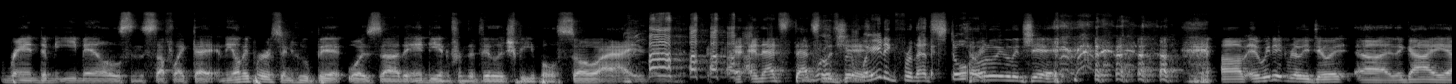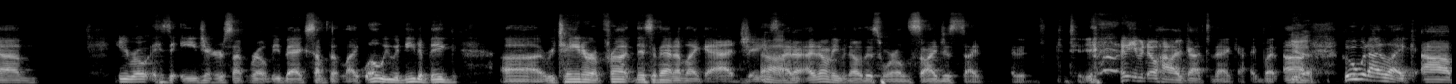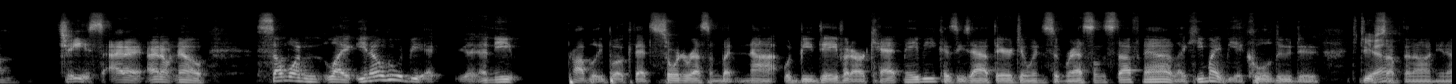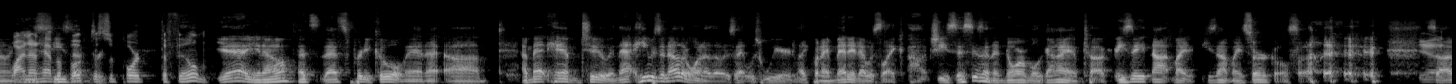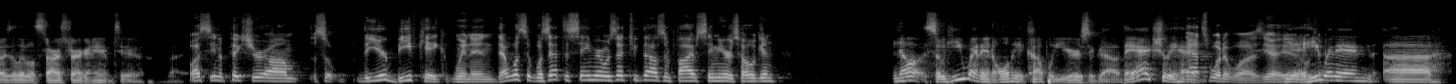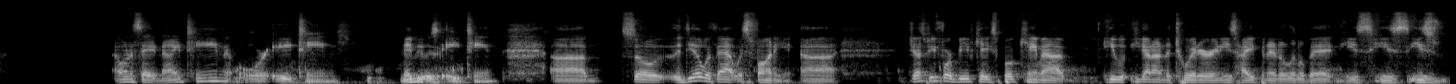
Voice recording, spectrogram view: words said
random emails and stuff like that. And the only person who bit was uh the Indian from the village people. So I and, that's that's been legit. waiting for that story. Totally legit. um and we didn't really do it. Uh the guy um he wrote his agent or something wrote me back something like, well, we would need a big uh retainer up front, this and that. I'm like, ah, jeez, I, Ah. don't, I don't even know this world. So I just I, I didn't continue. I didn't even know how I got to that guy. But uh yeah. who would I like? Um, geez, I don't, I don't know. Someone like you know who would be a, a neat probably book that's sort of wrestling but not would be David Arquette maybe because he's out there doing some wrestling stuff now. Like he might be a cool dude to do Yeah. something on. You know, Why not have a book not to support the film? yeah, you know, that's that's pretty cool, man. I, um, I met him too, and that he was another one of those that was weird. Like when I met it, I was like, "Oh, geez, this isn't a normal guy I'm talking. He's not my he's not my circle." So, so I was a little starstruck on him too. But Well, I seen a picture. Um, so the year Beefcake went in, that was it. Was that the same year? Was that 2005? Same year as Hogan? No, so he went in only a couple years ago. They actually had That's what it was. Yeah, yeah. yeah, he went in uh I want to say 19 or 18. Maybe it was 18. Um, so the deal with that was funny. Uh just before Beefcake's book came out, he he got on the Twitter and he's hyping it a little bit and he's he's he's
